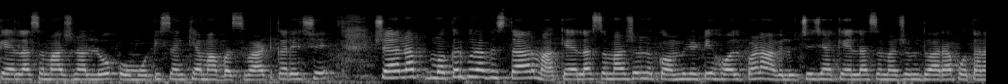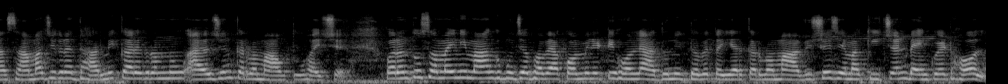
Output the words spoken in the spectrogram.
કેરલા સમાજના લોકો મોટી સંખ્યામાં વસવાટ કરે છે. શહેરના મકરપુરા વિસ્તારમાં કેરલા સમાજમનું કોમ્યુનિટી હોલ પણ આવેલું છે, જ્યાં કેરલા સમાજમ દ્વારા પોતાના સામાજિક અને ધાર્મિક કાર્યક્રમનું આયોજન કરવામાં આવતું હોય છે. પરંતુ સમયની માંગ મુજબ હવે આ કોમ્યુનિટી હોલને આધુનિક ઢબે તૈયાર કરવામાં આવ્યું છે, જેમાં કિચન, બેન્ક્વેટ હોલ,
